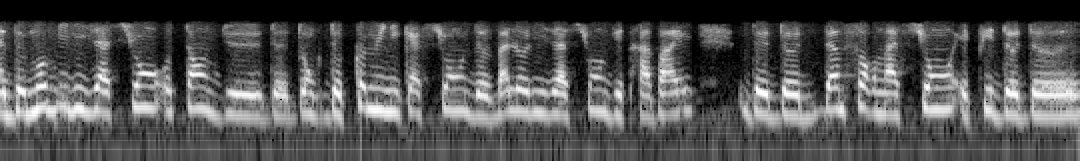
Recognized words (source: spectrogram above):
euh, de mobilisation, autant de, de, donc de communication, de valorisation du travail, de d'information et puis de, de,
